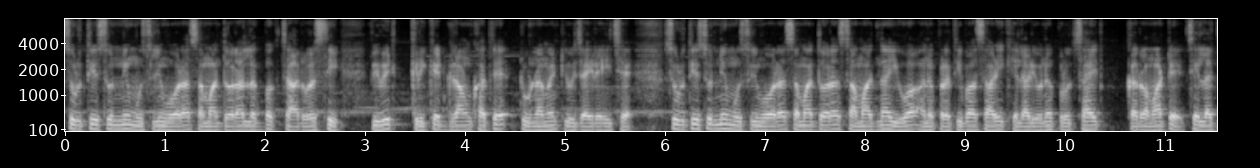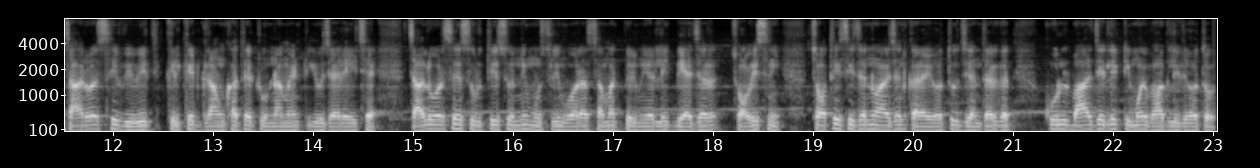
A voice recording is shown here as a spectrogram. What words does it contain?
સુરતી સુન્ની મુસ્લિમ વોરા સમાજ દ્વારા લગભગ ચાર વર્ષથી વિવિધ ક્રિકેટ ગ્રાઉન્ડ ખાતે ટુર્નામેન્ટ યોજાઈ રહી છે. સુરતી સુન્ની મુસ્લિમ વોરા સમાજ દ્વારા સમાજના યુવા અને પ્રતિભાશાળી ખેલાડીઓને પ્રોત્સાહિત કરવા માટે છેલ્લા ચાર વર્ષથી વિવિધ ક્રિકેટ ગ્રાઉન્ડ ખાતે ટુર્નામેન્ટ યોજાઈ રહી છે. ચાલુ વર્ષે સુરતી સુન્ની મુસ્લિમ વોરા સમાજ પ્રીમિયર લીગ બે હજાર ચોવીસની ચોથી સિઝનનું આયોજન કરાયું હતું, જે અંતર્ગત કુલ બાર જેટલી ટીમોએ ભાગ લીધો હતો.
